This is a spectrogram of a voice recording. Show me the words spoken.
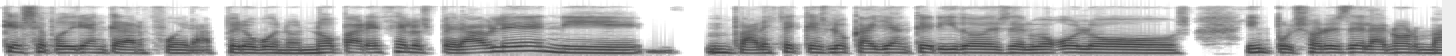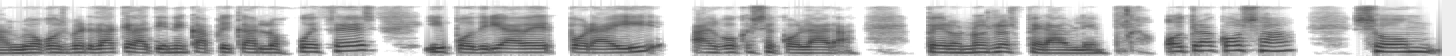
que se podrían quedar fuera. Pero bueno, no parece lo esperable ni parece que es lo que hayan querido desde luego los impulsores de la norma. Luego es verdad que la tienen que aplicar los jueces y podría haber por ahí algo que se colara, pero no es lo esperable. Otra cosa son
